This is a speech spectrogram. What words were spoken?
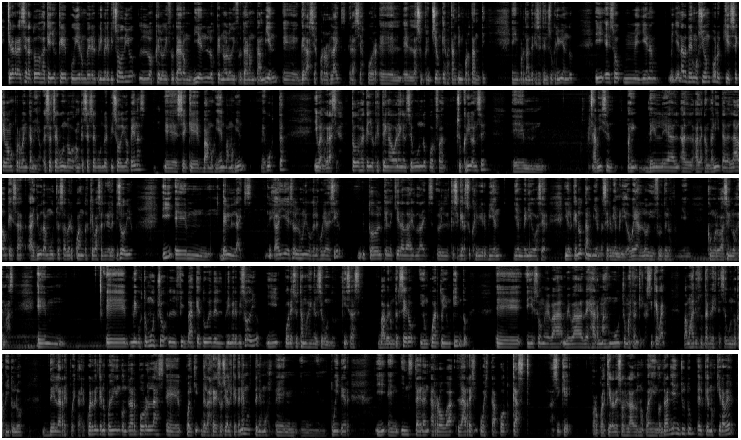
Quiero agradecer a todos aquellos que pudieron ver el primer episodio, los que lo disfrutaron bien, los que no lo disfrutaron también. Eh, gracias por los likes, gracias por la suscripción, que es bastante importante. Es importante que se estén suscribiendo. Y eso me llena, me llena de emoción porque sé que vamos por buen camino. Es el segundo, aunque sea el segundo episodio apenas, eh, sé que vamos bien, vamos bien, me gusta. Y bueno, gracias. Todos aquellos que estén ahora en el segundo, porfa, suscríbanse. Em, avisen, denle al, a la campanita de al lado, que esa ayuda mucho a saber cuándo es que va a salir el episodio. Y eh, denle likes. Ahí eso es lo único que les voy a decir. Todo el que le quiera dar likes, el que se quiera suscribir bien, bienvenido va a ser. Y el que no, también va a ser bienvenido. Véanlo y disfrútenlo también, como lo hacen los demás. Em, eh, me gustó mucho el feedback que tuve del primer episodio y por eso estamos en el segundo. Quizás va a haber un tercero y un cuarto y un quinto eh, y eso me va, a dejar mucho más tranquilo. Así que bueno, vamos a disfrutar de este segundo capítulo de la respuesta. Recuerden que nos pueden encontrar por las, eh, de las redes sociales que tenemos. Tenemos en, Twitter y en Instagram arroba la respuesta podcast. Así que por cualquiera de esos lados nos pueden encontrar. Y en YouTube, el que nos quiera ver,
